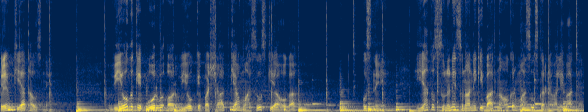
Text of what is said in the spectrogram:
प्रेम किया था उसने। वियोग के पूर्व और वियोग के पश्चात क्या महसूस किया होगा? उसने, यह तो सुनने सुनाने की बात न होकर महसूस करने वाली बात है।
